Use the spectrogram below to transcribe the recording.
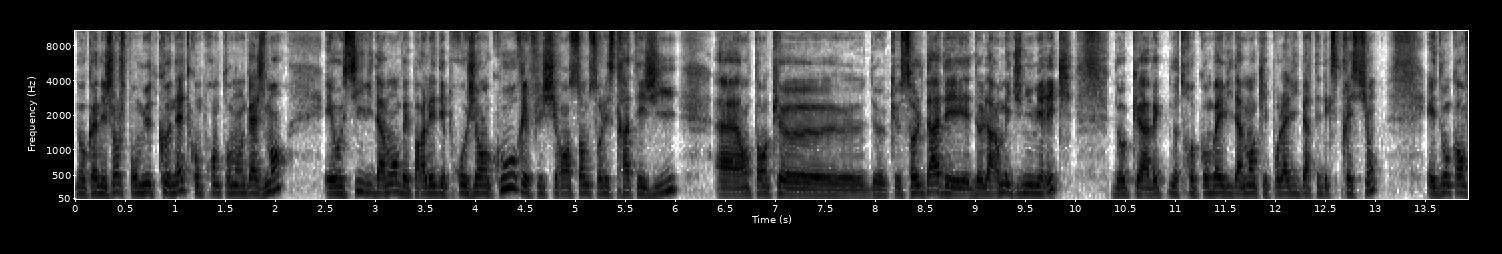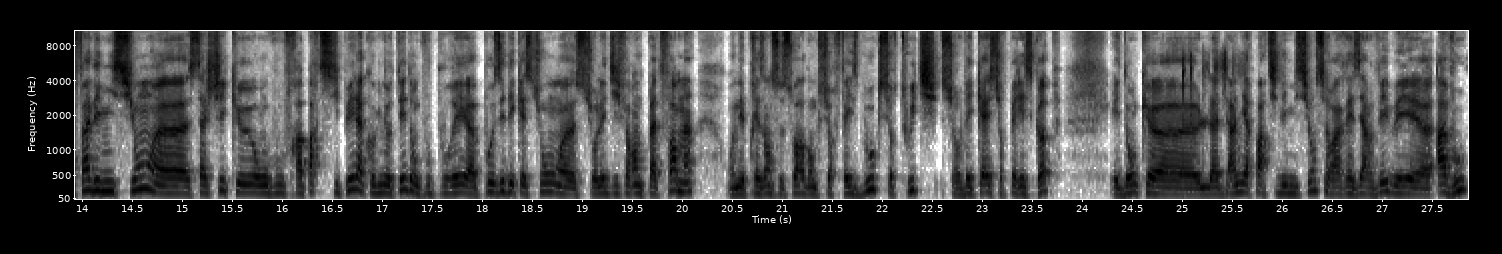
Donc un échange pour mieux te connaître, comprendre ton engagement et aussi évidemment ben, parler des projets en cours, réfléchir ensemble sur les stratégies en tant que, de, que soldat de l'armée du numérique. Donc avec notre combat évidemment qui est pour la liberté d'expression. Et donc en fin d'émission, sachez qu'on vous fera participer la communauté, donc vous pourrez poser des questions sur les différentes plateformes. Hein. On est présent ce soir donc sur Facebook, sur Twitch, sur VK et sur Periscope. Et donc, euh, la dernière partie de l'émission sera réservée euh, à vous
